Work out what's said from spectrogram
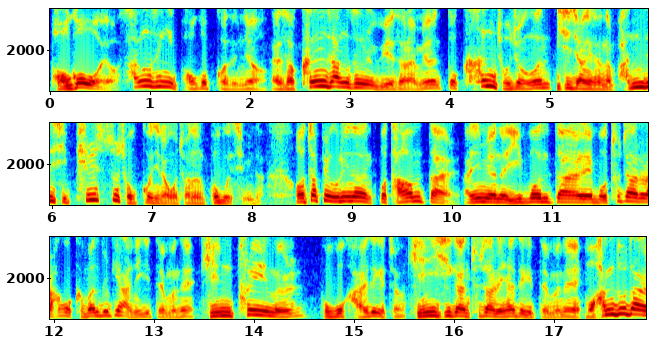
버거워요. 상승이 버겁거든요. 그래서 큰 상승을 위해서라면 또 큰 조정은 이 시장에서는 반드시 필수 조건이라고 저는 보고 있습니다. 어차피 우리는 뭐 다음 달 아니면 은 이번 달에 뭐 투자를 하고 그만둘 게 아니기 때문에 긴 프레임을 보고 가야 되겠죠. 긴 시간 투자를 해야 되기 때문에 뭐 한두 달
